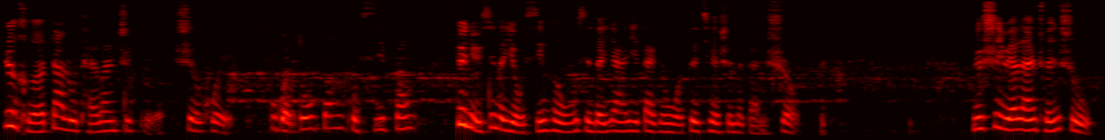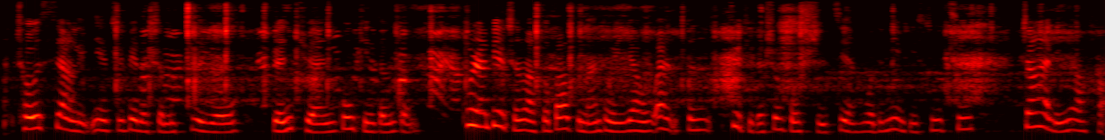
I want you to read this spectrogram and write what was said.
任何大陆台湾之隔。社会，不管东方或西方，对女性的有形和无形的压抑带给我最切身的感受。于是，原来纯属抽象理念之辈的什么自由、人权、公平等等，突然变成了和包子馒头一样万分具体的生活实践。我的命比苏青、张爱玲要好。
